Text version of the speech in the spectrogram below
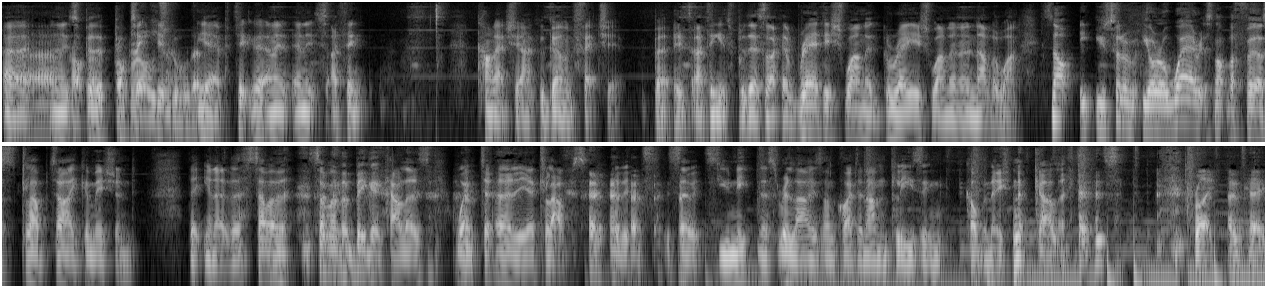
uh, and it's proper- pa- proper old particular- school then. Yeah, particular, and, it, and it's. I think can't actually. I could go and fetch it, but it's. I think it's. There's like a reddish one, a greyish one, and another one. It's not. You sort of. You're aware it's not the first club tie commissioned. That you know, the, some of the some of the bigger colours went to earlier clubs, but it's so its uniqueness relies on quite an unpleasing combination of colours. Yes. Right, okay.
